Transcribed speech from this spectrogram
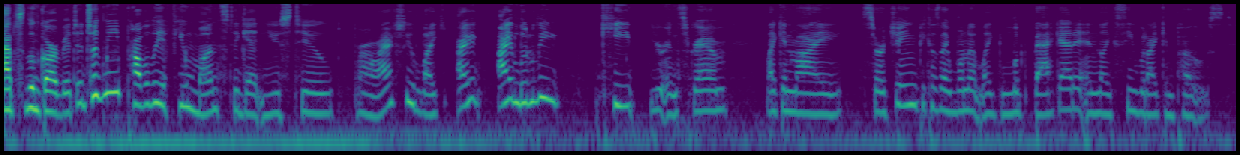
absolute garbage. It took me probably a few months to get used to. Bro, I actually like I I literally keep your Instagram like in my searching because I want to like look back at it and like see what I can post.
